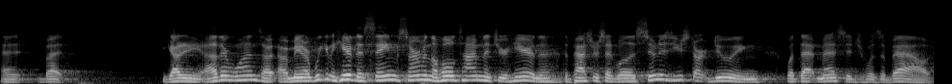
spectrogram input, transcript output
and but you got any other ones? I, I mean, are we going to hear the same sermon the whole time that you're here? And the, the pastor said, well, as soon as you start doing what that message was about,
